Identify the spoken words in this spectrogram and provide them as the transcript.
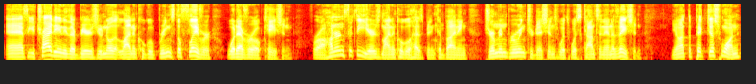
And if you tried any of their beers, you know that Leinenkugel brings the flavor whatever occasion. For 150 years, Leinenkugel has been combining German brewing traditions with Wisconsin innovation. You don't have to pick just one.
